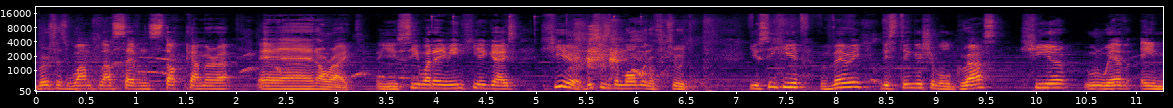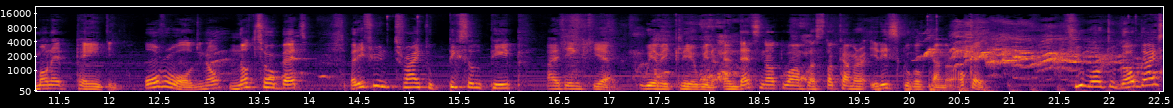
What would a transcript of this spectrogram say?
versus OnePlus 7 stock camera. And all right, you see what I mean here, guys? Here, this is the moment of truth. You see here, very distinguishable grass. Here we have a Monet painting. Overall, you know, not so bad. But if you try to pixel peep, I think, yeah, we have a clear winner. And that's not OnePlus stock camera, it is Google camera. Okay, few more to go, guys.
